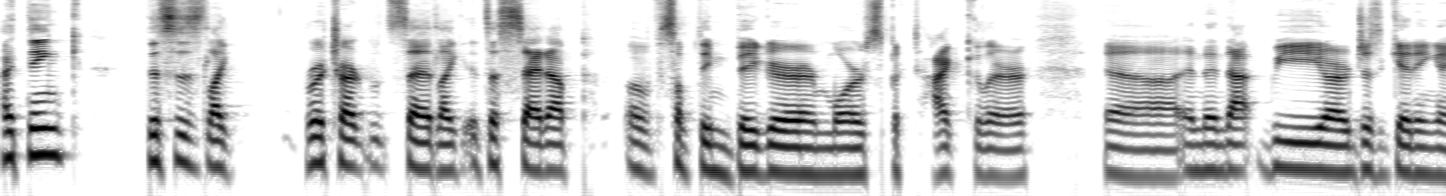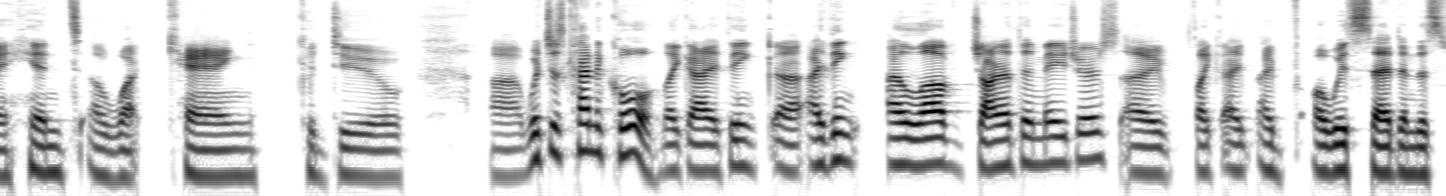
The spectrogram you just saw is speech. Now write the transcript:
I think this is like Richard said, like it's a setup of something bigger and more spectacular, uh, and then that we are just getting a hint of what Kang could do. Uh, which is kind of cool. Like I think uh, I think I love Jonathan Majors. I like I, I've always said in this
